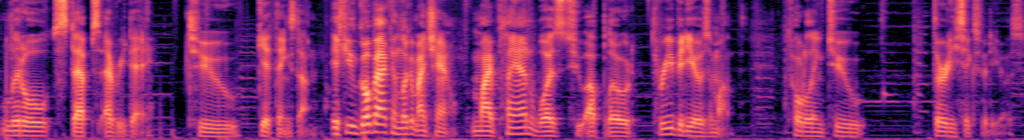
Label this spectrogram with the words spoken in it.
little steps every day to get things done. If you go back and look at my channel, my plan was to upload three videos a month, totaling to 36 videos.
